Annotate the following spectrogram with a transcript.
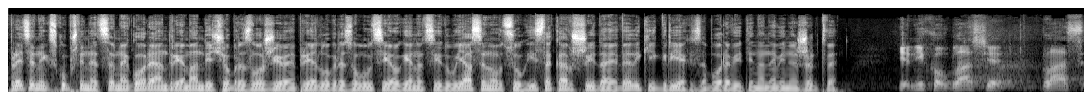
Predsjednik Skupštine Crne Gore Andrija Mandić obrazložio je prijedlog rezolucije o genocidu u Jasenovcu, istakavši da je veliki grijeh zaboraviti na nevine žrtve. Jer njihov glas je glas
